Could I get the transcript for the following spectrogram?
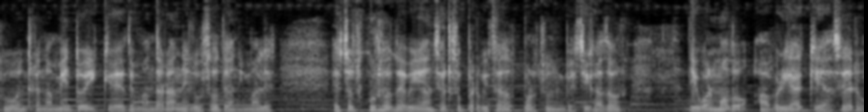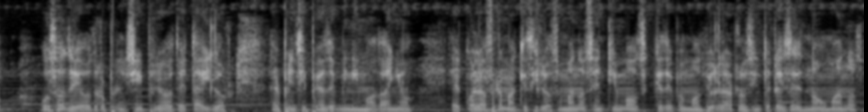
su entrenamiento y que demandaran el uso de animales. Estos cursos deberían ser supervisados por su investigador. De igual modo, habría que hacer uso de otro principio de Taylor, el principio de mínimo daño, el cual afirma que si los humanos sentimos que debemos violar los intereses no humanos,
